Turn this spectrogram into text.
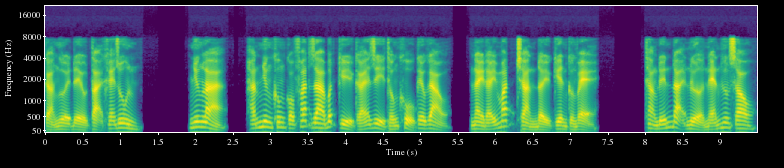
cả người đều tại khẽ run. Nhưng là, hắn nhưng không có phát ra bất kỳ cái gì thống khổ kêu gạo, này đáy mắt tràn đầy kiên cường vẻ. Thẳng đến đại nửa nén hương sau,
